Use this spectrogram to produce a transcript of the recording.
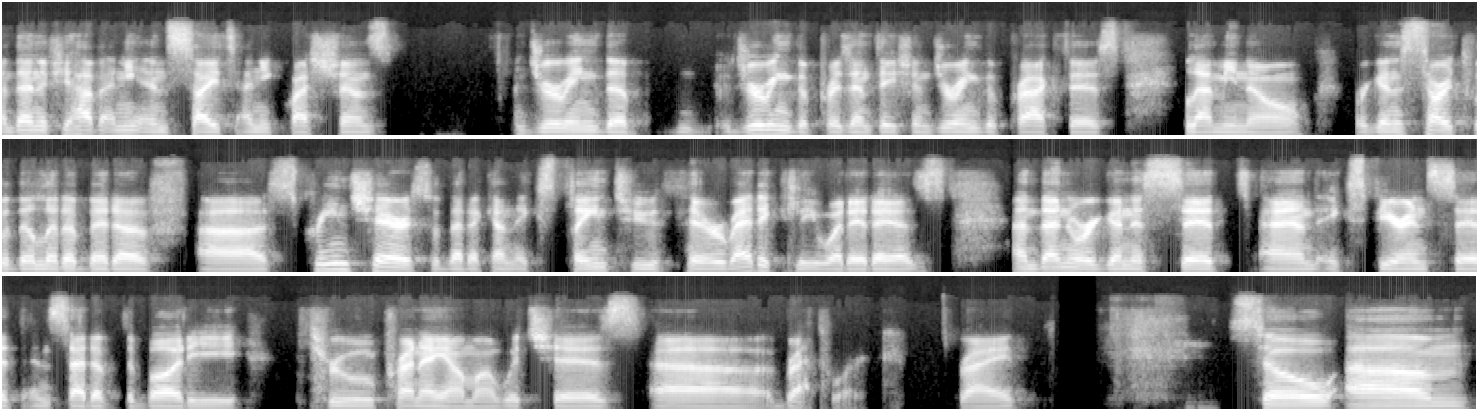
And then if you have any insights, any questions, during the during the presentation during the practice let me know. We're going to start with a little bit of uh, screen share so that i can explain to you theoretically what it is. And then we're going to sit and experience it inside of the body through pranayama which is uh, breath work right? So um,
